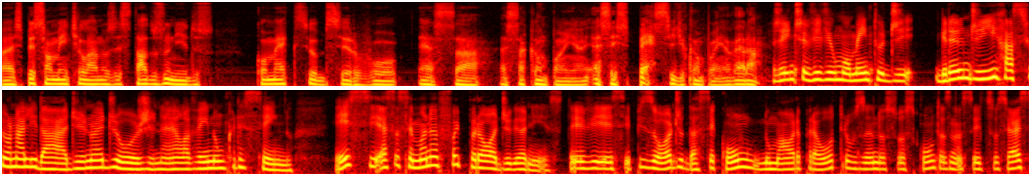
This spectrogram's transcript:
uh, especialmente lá nos Estados Unidos. Como é que se observou essa, essa campanha, essa espécie de campanha, Verá? A gente vive um momento de grande irracionalidade, não é de hoje, né? Ela vem num crescendo. Esse, essa semana foi pródiga nisso. Teve esse episódio da Secom, de uma hora para outra, usando as suas contas nas redes sociais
